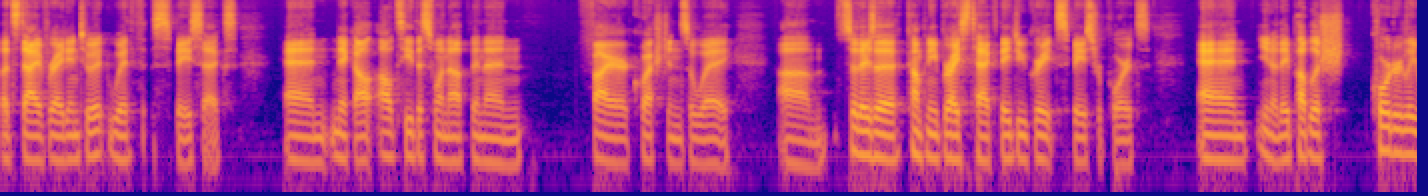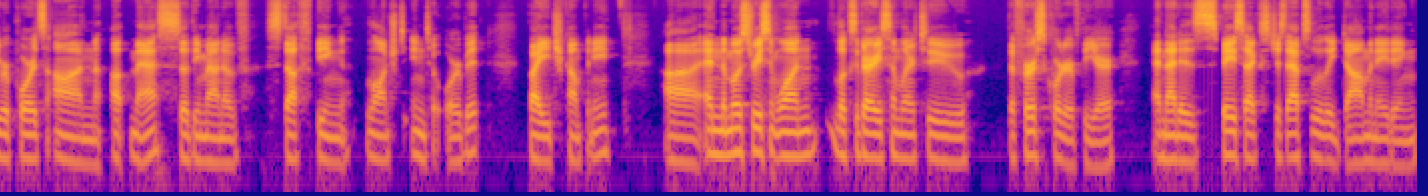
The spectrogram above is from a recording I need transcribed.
Let's dive right into it with SpaceX. And Nick, I'll, I'll tee this one up and then fire questions away. Um, so there's a company, Bryce Tech. They do great space reports, and you know they publish quarterly reports on up mass, so the amount of stuff being launched into orbit by each company. Uh, and the most recent one looks very similar to the first quarter of the year, and that is SpaceX just absolutely dominating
